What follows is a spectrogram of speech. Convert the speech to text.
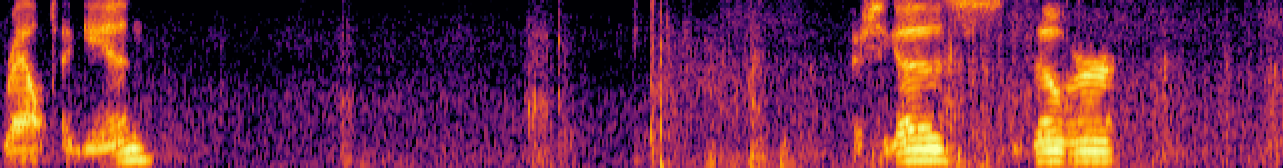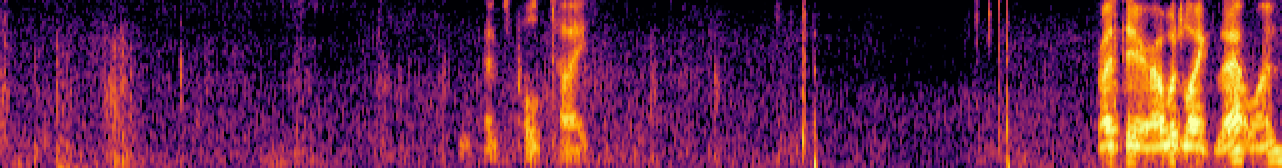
route again. There she goes. It's over. That's pulled tight. Right there, I would like that one.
